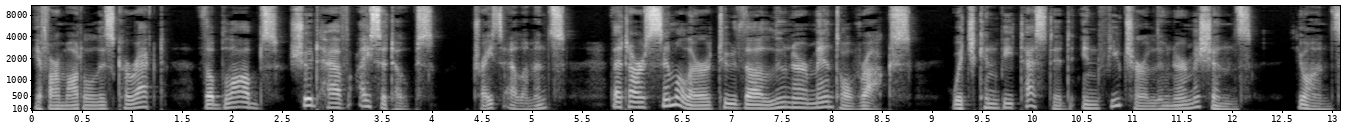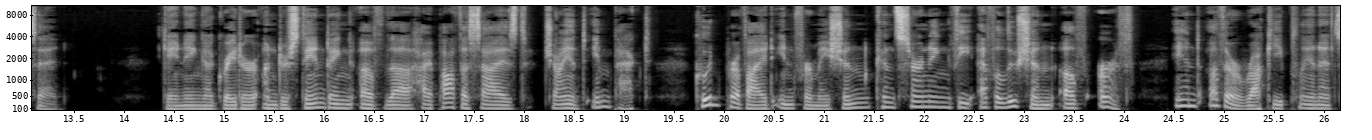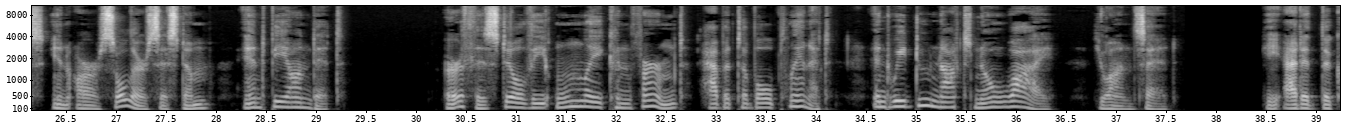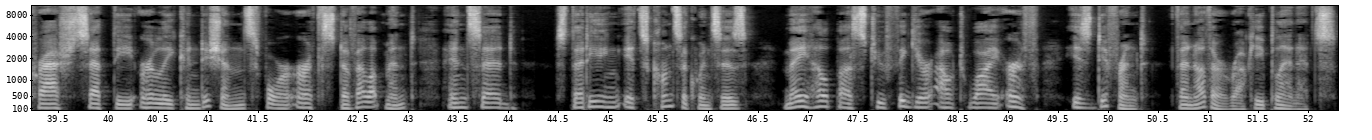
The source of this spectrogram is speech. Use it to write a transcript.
if our model is correct, the blobs should have isotopes, trace elements, that are similar to the lunar mantle rocks, which can be tested in future lunar missions, Yuan said. Gaining a greater understanding of the hypothesized giant impact could provide information concerning the evolution of Earth and other rocky planets in our solar system and beyond it. Earth is still the only confirmed habitable planet, and we do not know why, Yuan said. He added the crash set the early conditions for Earth's development and said, Studying its consequences may help us to figure out why Earth is different than other rocky planets.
